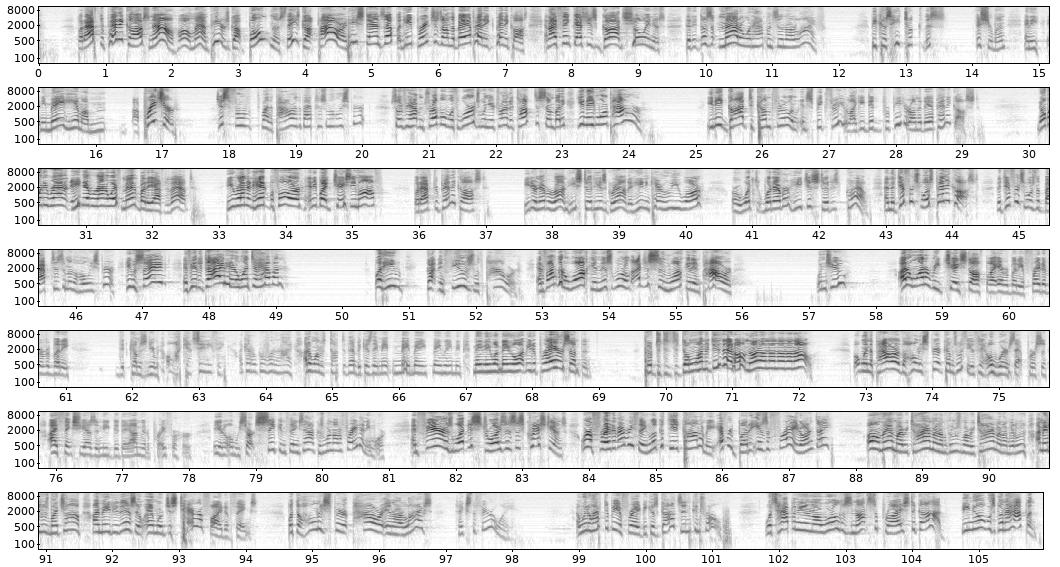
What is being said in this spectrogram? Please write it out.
But after Pentecost, now, oh man, Peter's got boldness. He's got power, and he stands up and he preaches on the day of Pentecost. And I think that's just God showing us that it doesn't matter what happens in our life. Because he took this fisherman and he, and he made him a, a preacher just for, by the power of the baptism of the Holy Spirit. So if you're having trouble with words when you're trying to talk to somebody, you need more power. You need God to come through and, and speak through you like he did for Peter on the day of Pentecost. Nobody ran, he never ran away from anybody after that. He run and hid before, anybody chased him off. But after Pentecost, Peter never run. He stood his ground, and he didn't care who you are or what, whatever. He just stood his ground. And the difference was Pentecost. The difference was the baptism of the Holy Spirit. He was saved. If he'd have died, he'd have went to heaven. But he got infused with power. And if I'm going to walk in this world, I just soon walk it in power. Wouldn't you? I don't want to be chased off by everybody, afraid of everybody that comes near me. Oh, I can't say anything. I got to go run and hide. I don't want to talk to them because they may, may, may, may, may, may, may, may, may want me to pray or something. Don't, don't want to do that. Oh, no, no, no, no, no, no. But when the power of the Holy Spirit comes with you, you say, oh, where's that person? I think she has a need today. I'm going to pray for her. You know, and we start seeking things out because we're not afraid anymore. And fear is what destroys us as Christians. We're afraid of everything. Look at the economy. Everybody is afraid, aren't they? Oh man, my retirement, I'm going to lose my retirement, I'm going to lose, I may lose my job, I may do this, and, and we're just terrified of things. But the Holy Spirit power in our lives takes the fear away. And we don't have to be afraid because God's in control. What's happening in our world is not surprise to God. He knew it was going to happen.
